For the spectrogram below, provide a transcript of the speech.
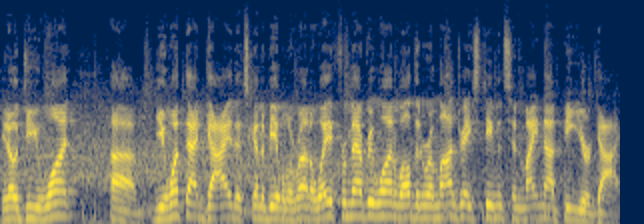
You know, do you want um, do you want that guy that's going to be able to run away from everyone? Well, then Rhamondre Stevenson might not be your guy.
